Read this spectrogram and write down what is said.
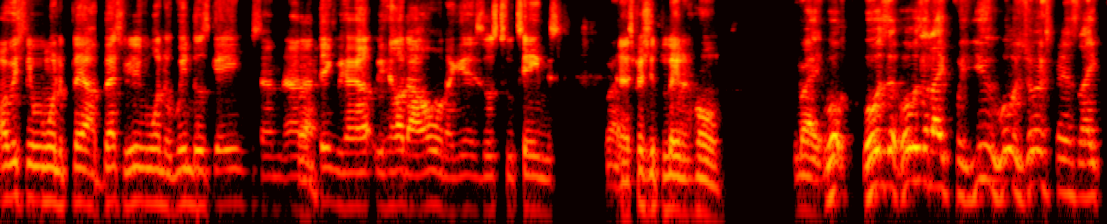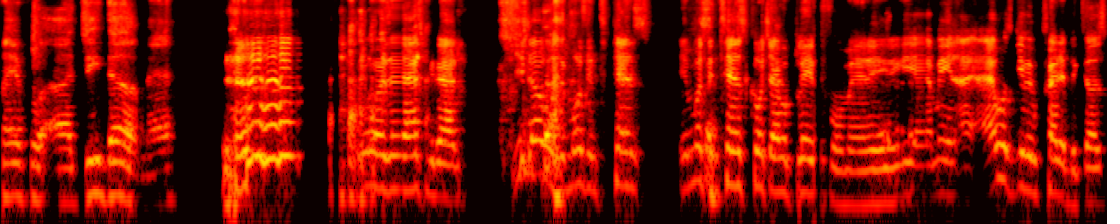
obviously we wanted to play our best. We didn't want to win those games, and, and I think we held we held our own against those two teams, Right. especially playing at home. Right. What what was it? What was it like for you? What was your experience like playing for uh, G Dub, man? you always ask me that. You know, was the most intense, the most intense coach I ever played for, man. I mean, I, I always give him credit because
